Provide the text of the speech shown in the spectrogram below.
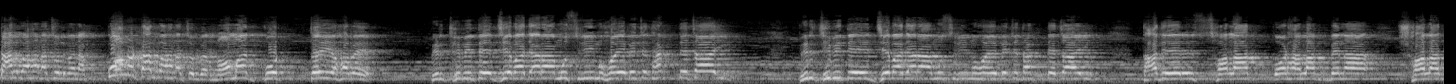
টাল বাহানা চলবে না, কোন টাল বাহানা চলবে না। নমাজ পড়তেই হবে। পৃথিবীতে যে বা যারা মুসলিম হয়ে বেঁচে থাকতে চাই পৃথিবীতে যে বা যারা মুসলিম হয়ে বেঁচে থাকতে চাই তাদের সলাদ পড়া লাগবে না। সলাদ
